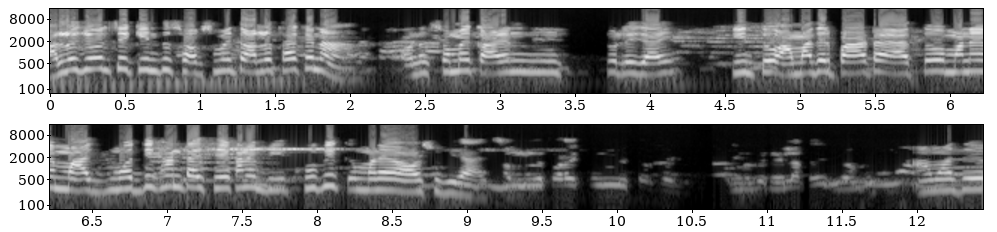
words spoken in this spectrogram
আলো জ্বলছে কিন্তু সব সময় তো আলো থাকে না। অনেক সময় কারেন্ট চলে যায়। কিন্তু আমাদের পাড়াটা এত মানে মধ্যিখানটায় সেখানে খুবই মানে অসুবিধা আছে। আমাদের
